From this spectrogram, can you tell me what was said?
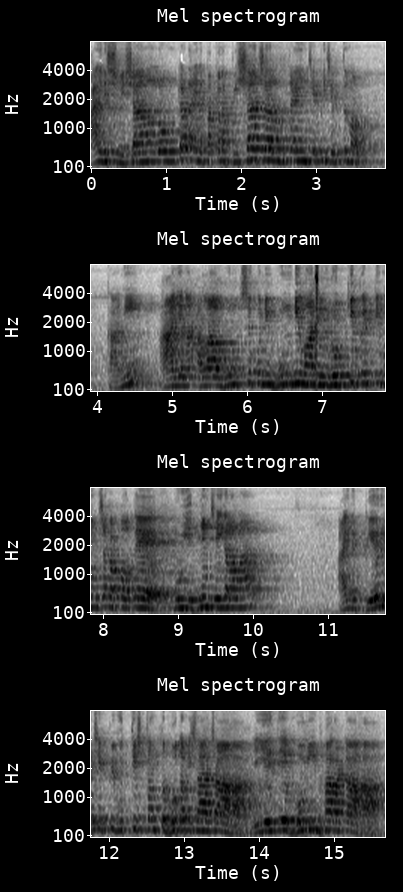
ఆయన శ్మశానంలో ఉంటాడు ఆయన పక్కన పిశాచాలు ఉంటాయని చెప్పి చెప్తున్నావు. కానీ ఆయన అలా ఉంచుకుని ఉండి వాటిని నొక్కి పెట్టి ఉంచకపోతే నువ్వు యజ్ఞం చేయగలవా? ఆయన పేరు చెప్పి ఉత్తిష్టంతో భూత పిశాచాహ ఏతే భూమి భారకాహ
